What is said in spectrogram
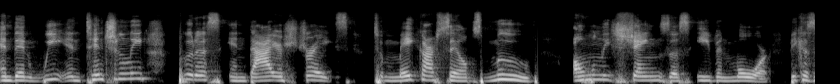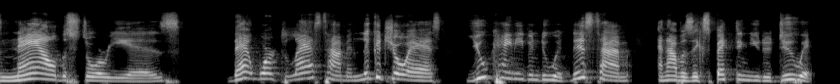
and then we intentionally put us in dire straits to make ourselves move only shames us even more because now the story is that worked last time and look at your ass you can't even do it this time and i was expecting you to do it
